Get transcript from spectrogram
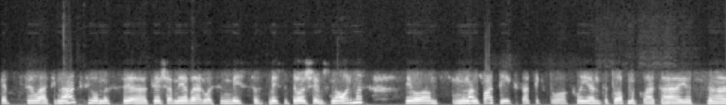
ka cilvēki nāks, jo mēs tiešām ievērosim visas, visas drošības normas. Jo man patīk satikt to klientu, to apmeklētāju uh,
